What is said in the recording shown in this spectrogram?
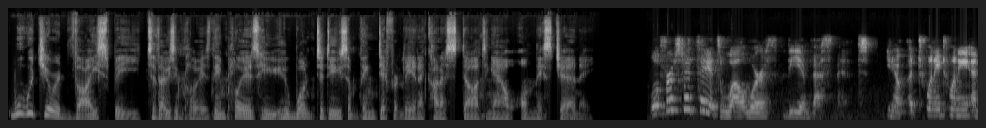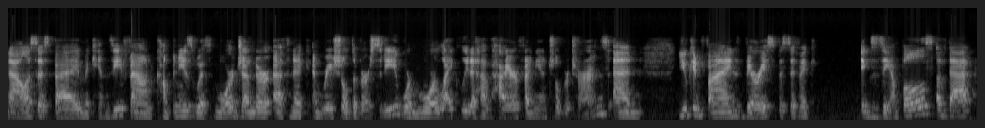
what would your advice be to those employers, the employers who, who want to do something differently and are kind of starting out on this journey? Well, first, I'd say it's well worth the investment. You know, a 2020 analysis by McKinsey found companies with more gender, ethnic, and racial diversity were more likely to have higher financial returns. And you can find very specific examples of that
